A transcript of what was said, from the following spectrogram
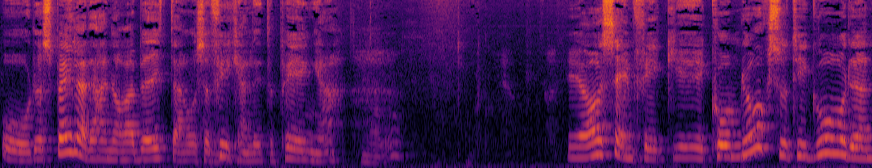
Och då spelade han några bitar och så fick han lite pengar. Ja. Ja, sen fick, eh, kom det också till gården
